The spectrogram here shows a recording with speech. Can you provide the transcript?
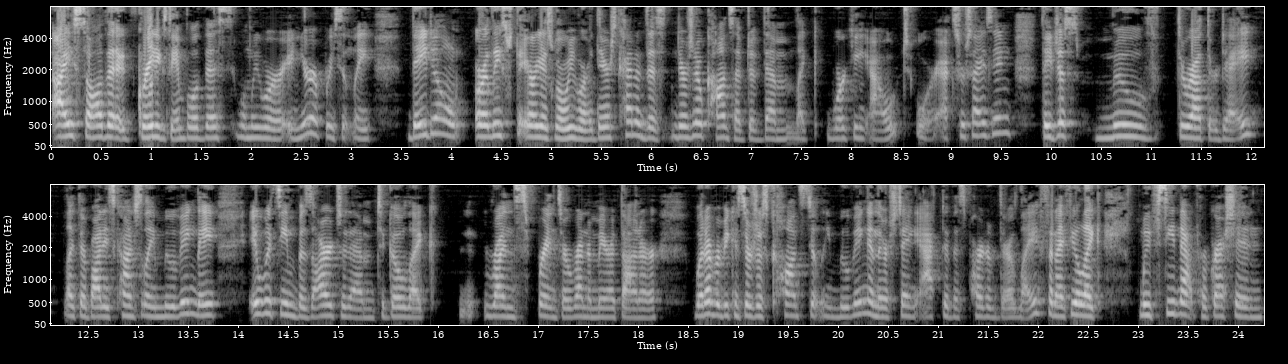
I saw the great example of this when we were in Europe recently. They don't, or at least the areas where we were, there's kind of this, there's no concept of them like working out or exercising. They just move throughout their day, like their body's constantly moving. They, it would seem bizarre to them to go like run sprints or run a marathon or whatever because they're just constantly moving and they're staying active as part of their life. And I feel like we've seen that progression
